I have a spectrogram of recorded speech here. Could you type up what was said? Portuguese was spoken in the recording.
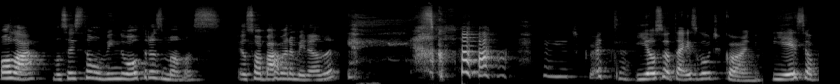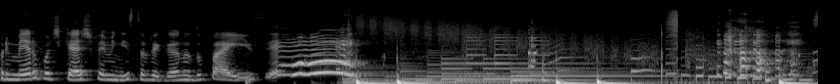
Olá, vocês estão ouvindo Outras Mamas. Eu sou a Bárbara Miranda. Eu ia te cortar. E eu sou a Thaís Goldcorn. E esse é o primeiro podcast feminista vegano do país.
